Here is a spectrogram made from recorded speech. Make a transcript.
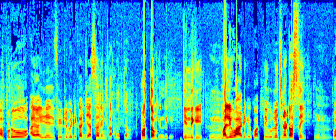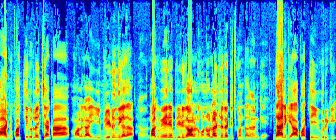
అప్పుడు ఐదు ఐదు ఫీట్లు పెట్టి కట్ చేస్తారు ఇంకా. మొత్తం. కిందికి. మళ్ళీ వాటికి కొత్త ఇగురులు వచ్చినట్టు వస్తాయి. వాటిని కొత్త ఇగురులు వచ్చాక మామూలుగా ఈ బ్రీడ్ ఉంది కదా. మాకు వేరే బ్రీడ్ కావాలనుకున్న వాళ్ళు అంట్లు కట్టించుకుంటారు. దానికే. ఆ కొత్త ఇగురికి.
